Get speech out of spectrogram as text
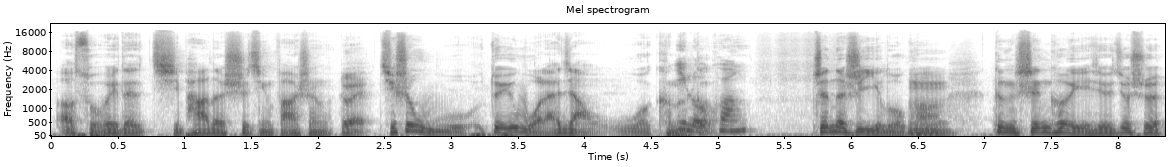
呃所谓的奇葩的事情发生。对，其实我对于我来讲，我可能一箩筐。真的是一箩筐。嗯更深刻一些，就是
